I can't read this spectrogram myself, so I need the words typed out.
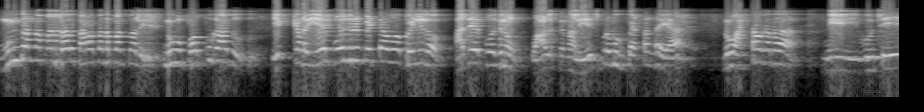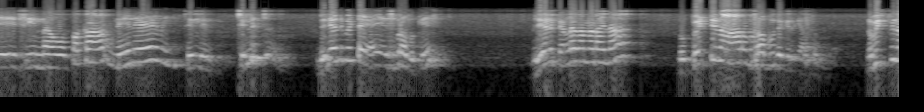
ముందన్న పంచాలి తర్వాత అన్న పంచాలి. నువ్వు పప్పు కాదు. ఇక్కడ ఏ భోజనం పెట్టావో పెళ్ళిలో అదే భోజనం. వాళ్ళు తినాలి. యేసు ప్రభుకు పెట్టండి అయ్యా. నువ్వు అంటావు కదా నీవు చేసిన ఉపకారం నేనేమి చెల్లి చెల్లించు బిర్యానీ పెట్టాయా యేసు ప్రభుకి? నేను తినలేదన్నాడు ఆయన. నువ్వు పెట్టిన ఆహారం ప్రభు దగ్గరికి వెళ్తుంది. నువ్వు ఇచ్చిన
